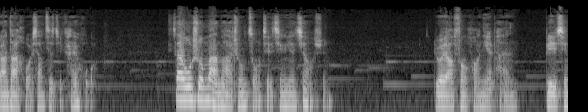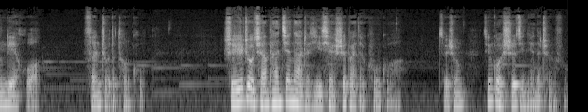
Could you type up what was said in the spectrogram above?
让大伙向自己开火，在无数谩骂中总结经验教训。若要凤凰涅槃，必经烈火焚灼的痛苦。史玉柱全盘接纳着一切失败的苦果，最终经过十几年的沉浮，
